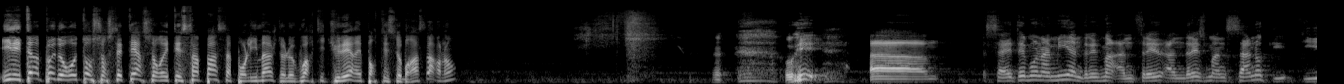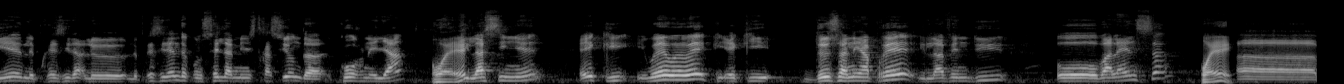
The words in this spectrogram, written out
Il était un peu de retour sur ses terres, ça aurait été sympa ça pour l'image de le voir titulaire et porter ce brassard, non? Oui. Euh, ça a été mon ami Andrés, Andrés Manzano, qui, qui est le président, le, le président du conseil d'administration de Cornellà, ouais. qui l'a signé et qui, ouais, ouais, qui, et qui, deux années après, il l'a vendu au Valence. Euh,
